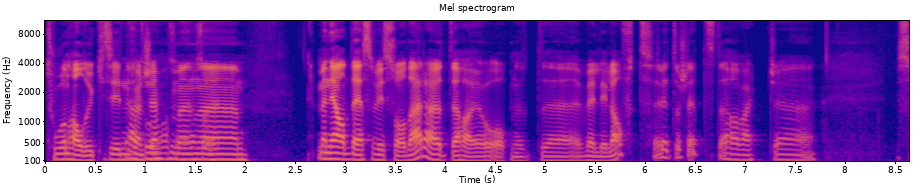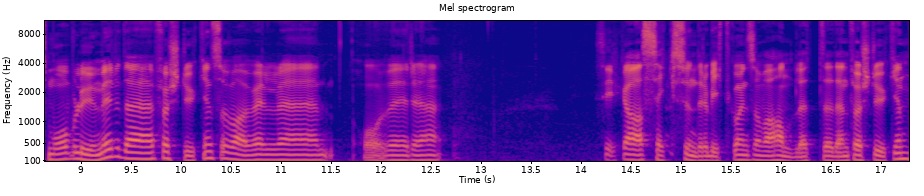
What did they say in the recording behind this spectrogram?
to og en halv uke siden, Ja, kanskje. og en halv, Men, sorry. Men ja, det som vi så der, er at det har jo åpnet uh, veldig lavt, rett og slett. Det har vært uh, små volumer. Det Første uken så var vi vel uh, over ca. 600 bitcoin som var handlet den første uken.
